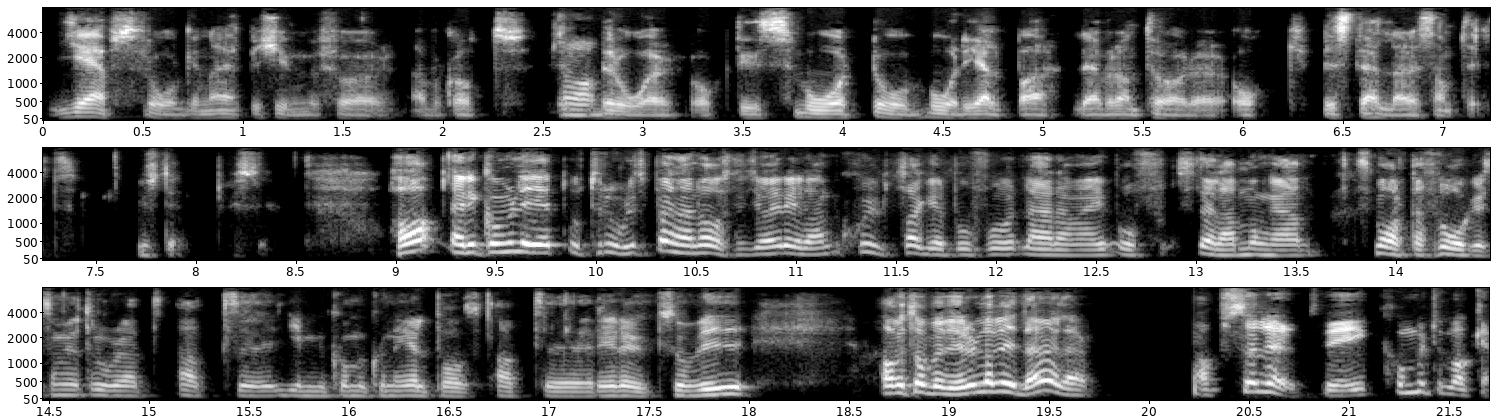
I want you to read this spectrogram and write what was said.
jävsfrågorna ett bekymmer för advokatbyråer ja. och det är svårt att både hjälpa leverantörer och beställare samtidigt. Just det. Just det. Ja, det kommer bli ett otroligt spännande avsnitt. Jag är redan sjukt taggad på att få lära mig och ställa många smarta frågor som jag tror att, att eh, Jimmy kommer kunna hjälpa oss att reda ut. Så vi, ja, vi Tobbe, vi rullar vidare eller? Absolut, vi kommer tillbaka.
